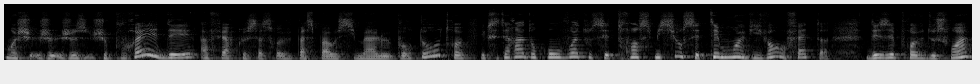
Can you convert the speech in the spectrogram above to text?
moi je, je, pourrais aider à faire que ça ne se repasse pas aussi mal pour d'autres, etc. Donc on voit toutes ces transmissions, ces témoins vivants en fait des épreuves de soins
